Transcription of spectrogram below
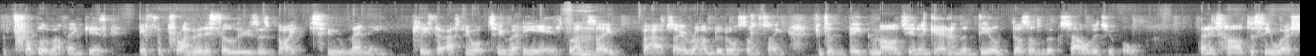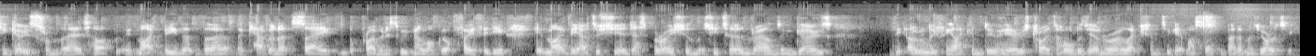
The problem, I think, is if the Prime Minister loses by too many, please don't ask me what too many is, but I'd hmm. say perhaps over 100 or something. If it's a big margin again and the deal doesn't look salvageable, then it's hard to see where she goes from there. Hard, it might be that the, the cabinet say, look, Prime Minister, we've no longer got faith in you. It might be out of sheer desperation that she turns around and goes, the only thing I can do here is try to hold a general election to get myself a better majority.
